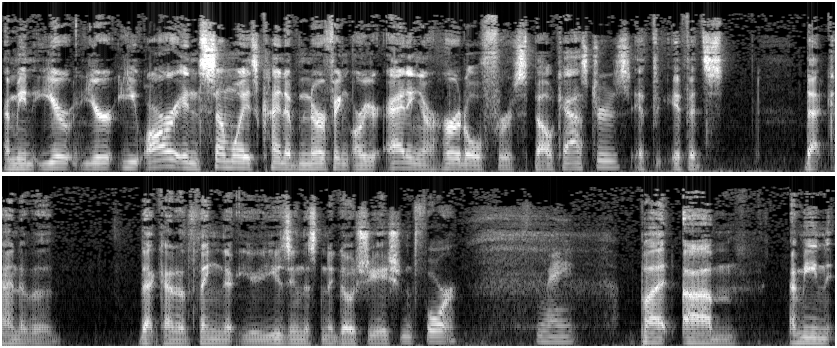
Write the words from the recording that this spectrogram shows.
I mean, you're you're you are in some ways kind of nerfing, or you're adding a hurdle for spellcasters if if it's that kind of a that kind of thing that you're using this negotiation for. Right. But um, I mean,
